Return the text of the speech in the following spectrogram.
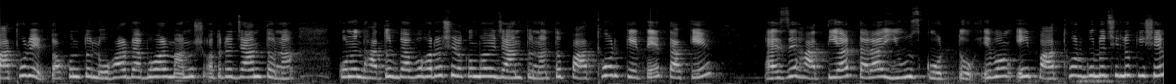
পাথরের। তখন তো লোহার ব্যবহার মানুষ অতটা জানতো না। কোনো ধাতুর ব্যবহারও সেরকমভাবে জানতো না। তো পাথর কেটে তাকে অ্যাজ এ হাতিয়ার তারা ইউজ করতো। এবং এই পাথরগুলো ছিল কিসের?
